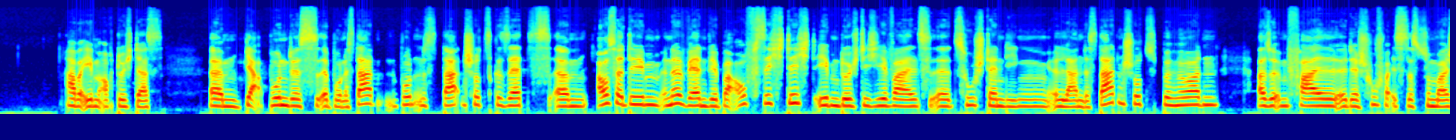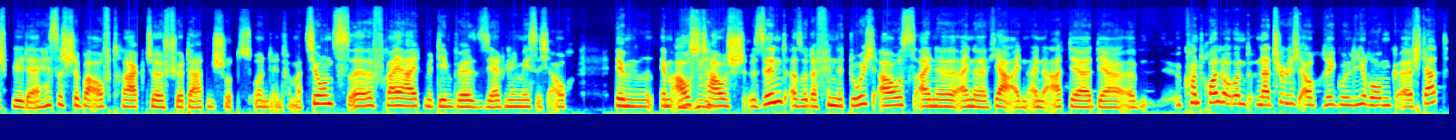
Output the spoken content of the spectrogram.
aber eben auch durch das ähm, ja, Bundes, äh, Bundesdaten, Bundesdatenschutzgesetz. Ähm, außerdem ne, werden wir beaufsichtigt eben durch die jeweils äh, zuständigen Landesdatenschutzbehörden. Also im Fall der Schufa ist das zum Beispiel der hessische Beauftragte für Datenschutz und Informationsfreiheit, mit dem wir sehr regelmäßig auch im, im mhm. Austausch mhm. sind. Also da findet durchaus eine, eine, ja, eine, eine Art der, der äh, Kontrolle und natürlich auch Regulierung äh, statt.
